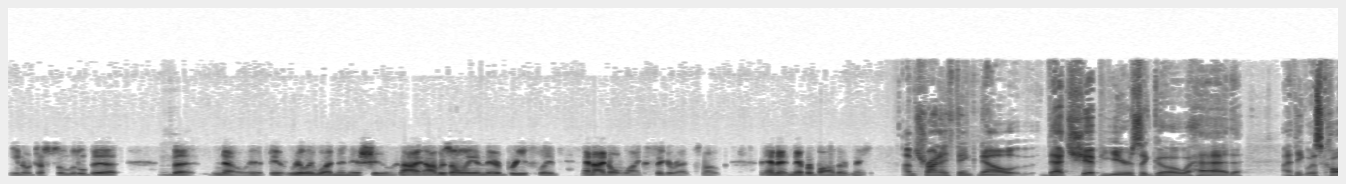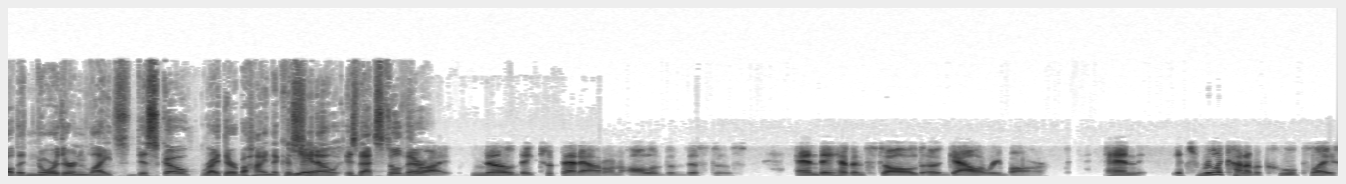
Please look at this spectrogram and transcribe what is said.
you know, just a little bit, Mm-hmm. but no, it, it really wasn't an issue. And I, I was only in there briefly, and I don't like cigarette smoke, and it never bothered me. I'm trying to think now. That ship years ago had, I think it was called the Northern Lights Disco, right there behind the casino. Is that still there? Right. No, they took that out on all of the vistas, and they have installed a gallery bar. And it's really kind of a cool place.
